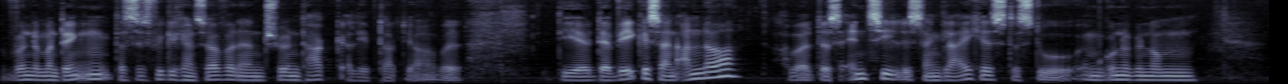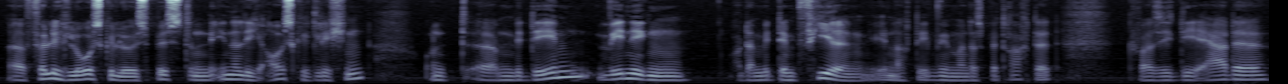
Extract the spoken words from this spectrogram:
würde man denken, das ist wirklich ein Surfer, der einen schönen Tag erlebt hat, ja, weil die, der Weg ist ein anderer, aber das Endziel ist ein gleiches, dass du im Grunde genommen äh, völlig losgelöst bist und innerlich ausgeglichen und äh, mit dem wenigen oder mit dem vielen, je nachdem, wie man das betrachtet, quasi die Erde,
